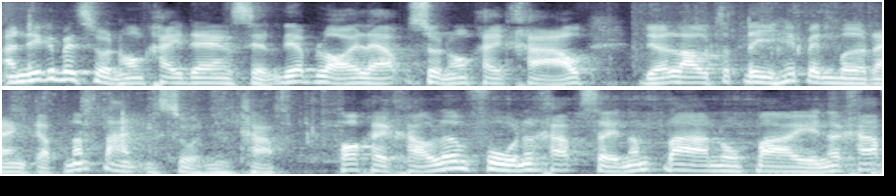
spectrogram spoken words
อันนี้ก็เป็นส่วนของไข่แดงเสร็จเรียบร้อยแล้ว ส่วนของไข่ขาว เดี๋ยวเราจะตีให้เป็นเบอร์แรงกับน้ำตาลอีกส่วนหนึ่งครับ พอไข่ขาวเริ่มฟูนะครับ ใส่น้ำตาลลงไปนะครับ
